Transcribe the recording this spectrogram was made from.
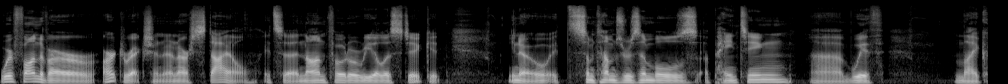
we're fond of our art direction and our style. It's a non-photorealistic. It you know it sometimes resembles a painting uh, with like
